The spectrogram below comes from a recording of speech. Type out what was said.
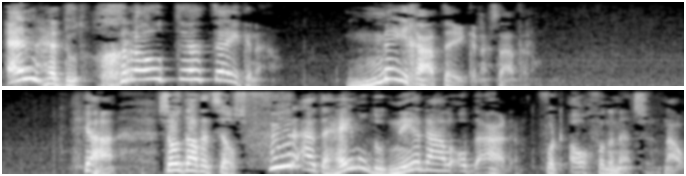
En het doet grote tekenen. Megatekenen staat er. Ja, zodat het zelfs vuur uit de hemel doet neerdalen op de aarde. Voor het oog van de mensen. Nou,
